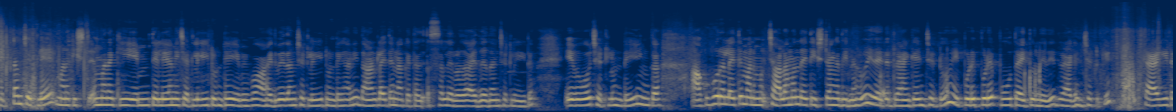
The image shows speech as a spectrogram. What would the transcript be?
మొత్తం చెట్లే. మనకి ఇష్ట మనకి ఏం తెలియని చెట్లు గీట ఉంటే ఏవేవో ఆయుర్వేదం చెట్లు గీట ఉంటాయి కానీ దాంట్లో అయితే నాకైతే అస్సలు తెలియదు ఆయుర్వేదం చెట్లు గీట ఏవేవో చెట్లు ఉంటాయి. ఇంకా ఆకుకూరలు అయితే మనం చాలామంది అయితే ఇష్టంగా తిన్నారు. ఇదైతే డ్రాగన్ చెట్టు. ఇప్పుడిప్పుడే పూత అవుతుంది ఇది డ్రాగన్ చెట్టుకి. కాయ గీట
